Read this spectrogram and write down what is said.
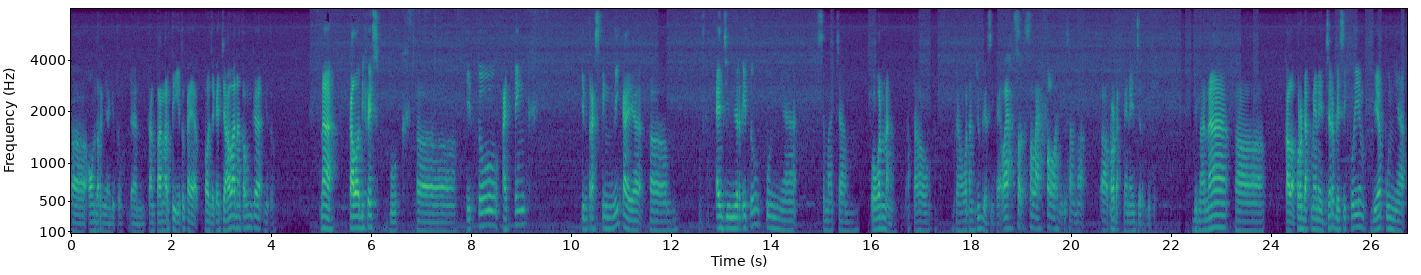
uh, ownernya gitu dan tanpa ngerti itu kayak projectnya jalan atau enggak gitu. Nah kalau di Facebook uh, itu I think interestingly kayak um, engineer itu punya semacam wewenang atau bukan wewenang juga sih kayak se- selevel lah gitu sama uh, product manager gitu di mana uh, kalau product manager basically dia punya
